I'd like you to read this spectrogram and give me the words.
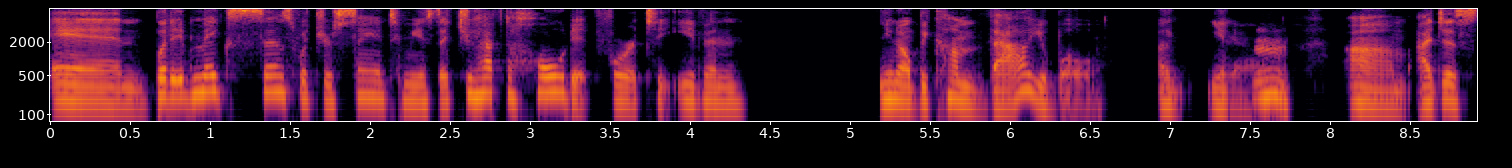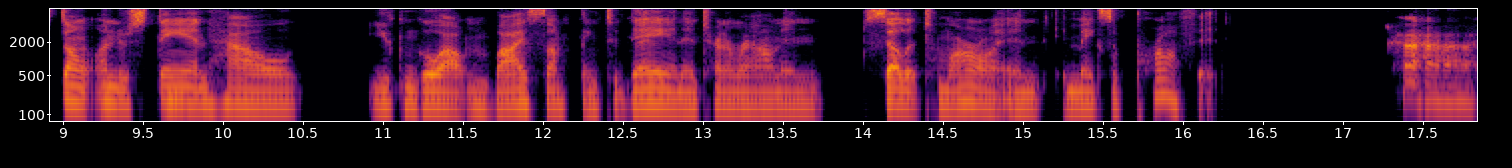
And but it makes sense what you're saying to me is that you have to hold it for it to even you know become valuable. Uh, you know. Mm. Um I just don't understand how you can go out and buy something today and then turn around and sell it tomorrow and it makes a profit.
